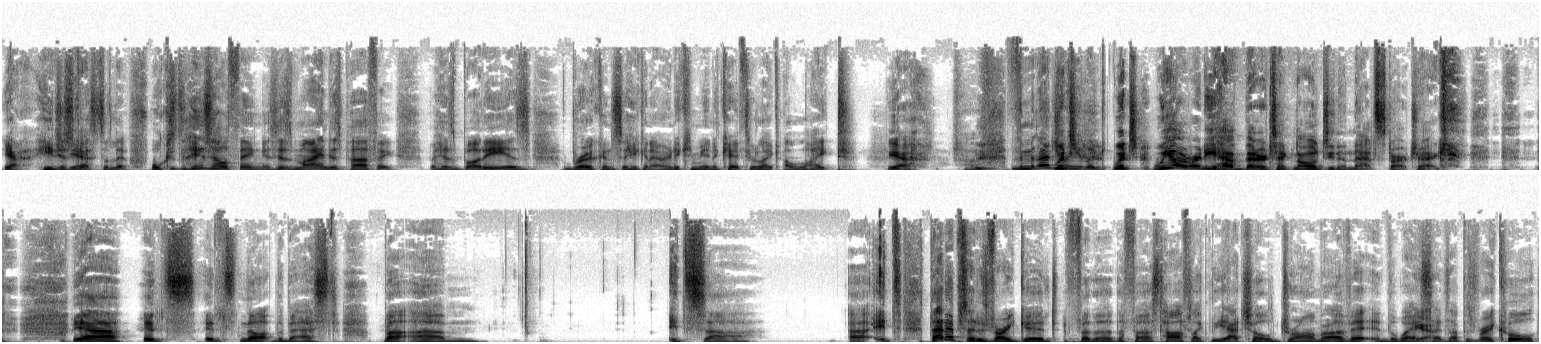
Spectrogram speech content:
Yeah, he just Yeah. gets to live. Well, because his whole thing is his mind is perfect, but his body is broken, so he can only communicate through like a light. Yeah, The menagerie, which like, which we already have better technology than that Star Trek. yeah, it's it's not the best, but um, it's uh. Uh, it's that episode is very good for the the first half, like the actual drama of it, the way it Yeah. sets up is very cool.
